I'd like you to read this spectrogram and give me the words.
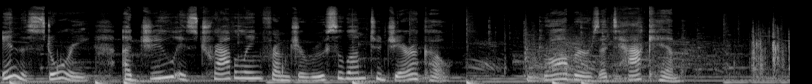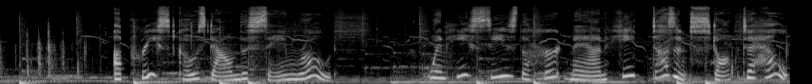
In the story, a Jew is traveling from Jerusalem to Jericho. Robbers attack him. A priest goes down the same road. When he sees the hurt man, he doesn't stop to help.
